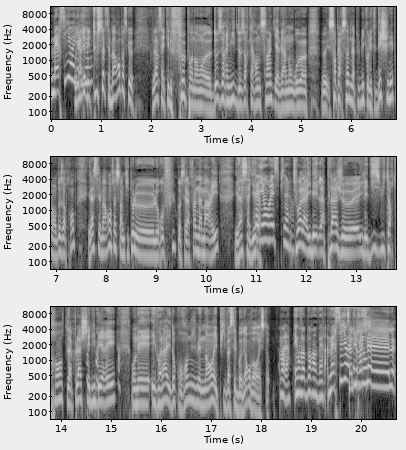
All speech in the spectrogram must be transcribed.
Merci Johan Regardez, mais tout seul, c'est marrant parce que là, ça a été le feu pendant euh, 2h30, 2h45. Il y avait un nombre, euh, 100 personnes, la public, on était déchaînés pendant 2h30. Et là, c'est marrant, ça, c'est un petit peu le, le reflux, quoi. C'est la fin de la marée. Et là, ça y est. Ça y est, on respire. Tu vois, là, il est, la plage, euh, il est 18h30, la plage s'est libérée. on est, et voilà, et donc on rentre maintenant, et puis, bah, c'est le bonheur, on va au resto. Voilà, et on va boire un verre. Merci Salut Rio. Rachel!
